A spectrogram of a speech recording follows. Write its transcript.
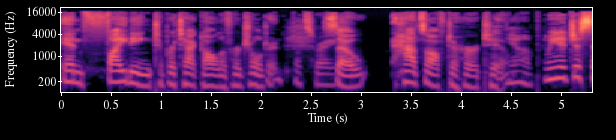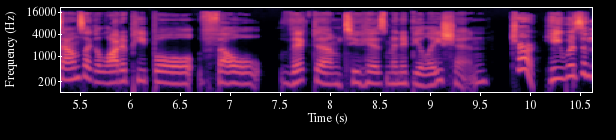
and fighting to protect all of her children. That's right. So hats off to her too. yeah. I mean, it just sounds like a lot of people fell victim to his manipulation. Sure. He was an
